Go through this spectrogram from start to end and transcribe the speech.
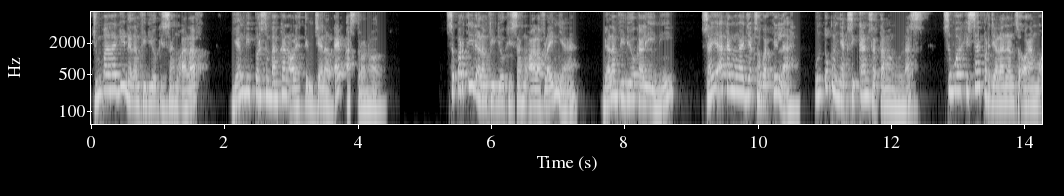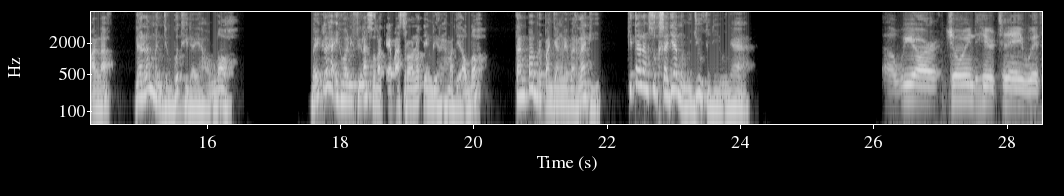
Jumpa lagi dalam video kisah mu'alaf yang dipersembahkan oleh tim channel App Astronaut. Seperti dalam video kisah mu'alaf lainnya, dalam video kali ini, saya akan mengajak Sobat Filah untuk menyaksikan serta mengulas sebuah kisah perjalanan seorang mu'alaf dalam menjemput hidayah Allah. Baiklah ikhwani filah Sobat App Astronaut yang dirahmati Allah, tanpa berpanjang lebar lagi, kita langsung saja menuju videonya. Uh, we are joined here today with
